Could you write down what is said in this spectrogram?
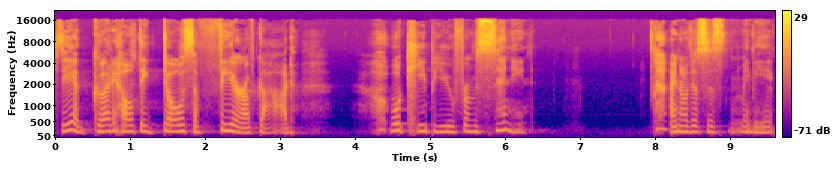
See, a good, healthy dose of fear of God will keep you from sinning. I know this is maybe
